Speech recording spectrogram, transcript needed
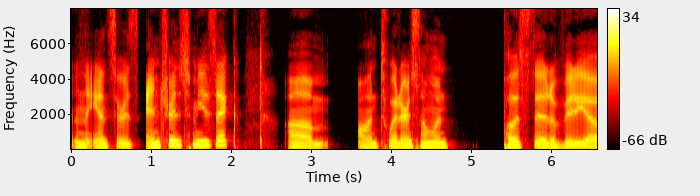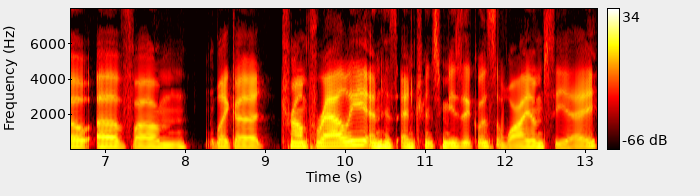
and the answer is entrance music. Um, on Twitter, someone posted a video of um like a Trump rally, and his entrance music was the YMCA,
